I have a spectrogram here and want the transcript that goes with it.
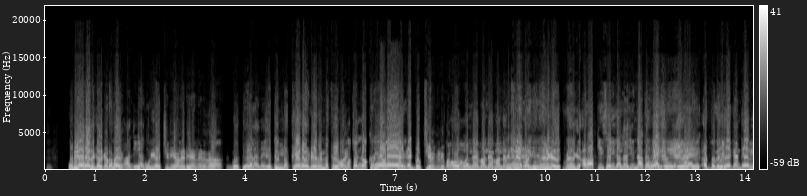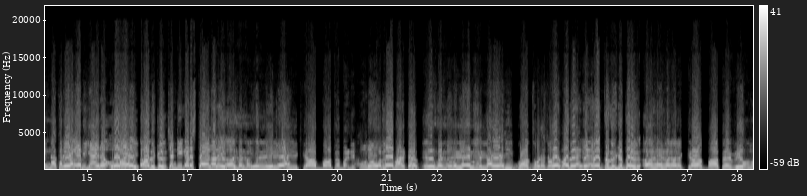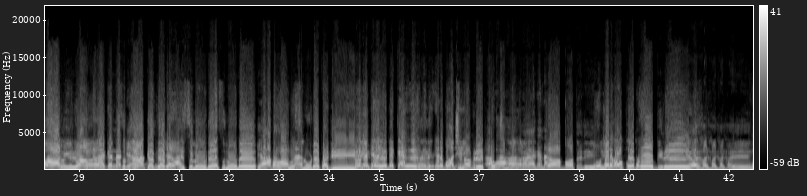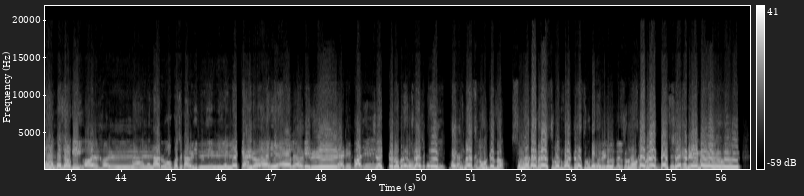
ਕੁੜੀਆਂ ਵਾਲੀ ਗੱਲ ਕਰਾਂ ਮੈਂ ਹਾਂਜੀ ਹਾਂਜੀ ਕੁੜੀਆਂ ਚਿੜੀਆਂ ਵਾਲੇ ਡਿਜ਼ਾਈਨ ਨਾ ਨੇ ਜੇ ਤੂੰ ਨਖਰੇ ਵਾਲੇ ਡਿਜ਼ਾਈਨ ਨਖਰੇ ਵਾਲੇ ਅੱਛਾ ਨੌਕਰੀ ਵਾਲੇ ਇਹ ਗੋਥੀਆਂ ਲੈਣੇ ਨਹੀਂ ਬਸ ਉਹ ਬੱਲੇ ਬੱਲੇ ਬੱਲੇ ਮਿਲਣਗੇ ਭਾਈ ਮਿਲਣਗੇ ਮਿਲਣਗੇ ਬਾਕੀ ਸਹੀ ਗੱਲ ਹੈ ਜੀ ਨਖਰੇ ਵਾਲੇ ਜਿਹੜੇ ਕਹਿੰਦੇ ਆ ਵੀ ਨਖਰੇ ਵਾਲੇ ਡਿਜ਼ਾਈਨ ਉਹ ਹੈ ਆ ਦੇਖ ਚੰਡੀਗੜ੍ਹ ਸਟਾਈਲ ਵਾਲੇ ਆਏ ਹਾਏ ਇਹ ਕੀ ਬਾਤ ਹੈ ਭਾਈ ਜੀ ਪਹੁੰਚ ਪਹੁੰਚੇ ਵਰਕ ਏ ਹਾਏ ਹਾਏ ਵਰਕ ਆਏ ਆ ਜੀ ਬਹੁਤ ਸੋਹਣੇ ਸੋਹਣੇ ਵਰਕ ਆਏ ਇੱਧਰ ਦੇਖ ਇੱਧਰ ਆਏ ਹਾਏ ਹਾਏ ਕੀ ਬਾਤ ਹੈ ਵੇ ਵਾਹ ਜੀ ਵਾਹ ਮੈਂ ਕਹਿੰਦਾ ਸਲੂਟ ਕਰਦੇ ਆ। ਭਾਜੀ? ਸਲੂਟ ਹੈ ਸਲੂਟ। ਕਿਆ ਬਾਤ ਹੈ। ਸਲੂਟ ਹੈ ਭਾਜੀ। ਕਿੱਥੋਂ ਲੈ ਕੇ ਆਏ ਹੋ? ਡੇਕਾ ਕਹਿੰਦੇ ਭਾਜੀ ਪੁੱਛਣਾ ਵੀਰੇ ਪੁੱਛਣਾ ਕੀ ਬਾਤ ਹੈ ਜੀ। ਉਹ ਦਿਖਾਓ ਫੋਟੋ ਓ ਵੀਰੇ ਆਏ ਹਾਏ ਹਾਏ ਹਾਏ ਹਾਏ। ਰੂਹ ਕੁਛ ਹੋ ਗਈ। ਆਏ ਹਾਏ। ਮੈਂ ਕਹਿੰਦਾ ਰੂਹ ਕੁਛ ਕਰਦੀ ਪ੍ਰਦੀਪ ਇਹ ਕੀ ਘੈਂਟ ਬਾਤ ਹੈ ਵੀਰੇ। ਡੈਡੀ ਭਾਜੀ ਚੈੱਕ ਕਰੋ ਵੀਰੇ ਰੂਹ ਚੈੱਕ ਕੁਛ ਕਰਦੀ। ਭਾਈ ਜੀ ਮੈਂ ਸਲੂਟ ਕਰਦਾ ਸਲੂਟ ਹੈ ਵੀਰੇ ਸਲੂਟ ਵਾਲ ਤੇ ਸਲੂਟ ਹੈ ਭਾਜੀ। ਬਿਲਕੁਲ। ਸਲੂਟ ਹੈ ਵੀਰੇ ਅੱਡੇ ਨੇ ਨਾ।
